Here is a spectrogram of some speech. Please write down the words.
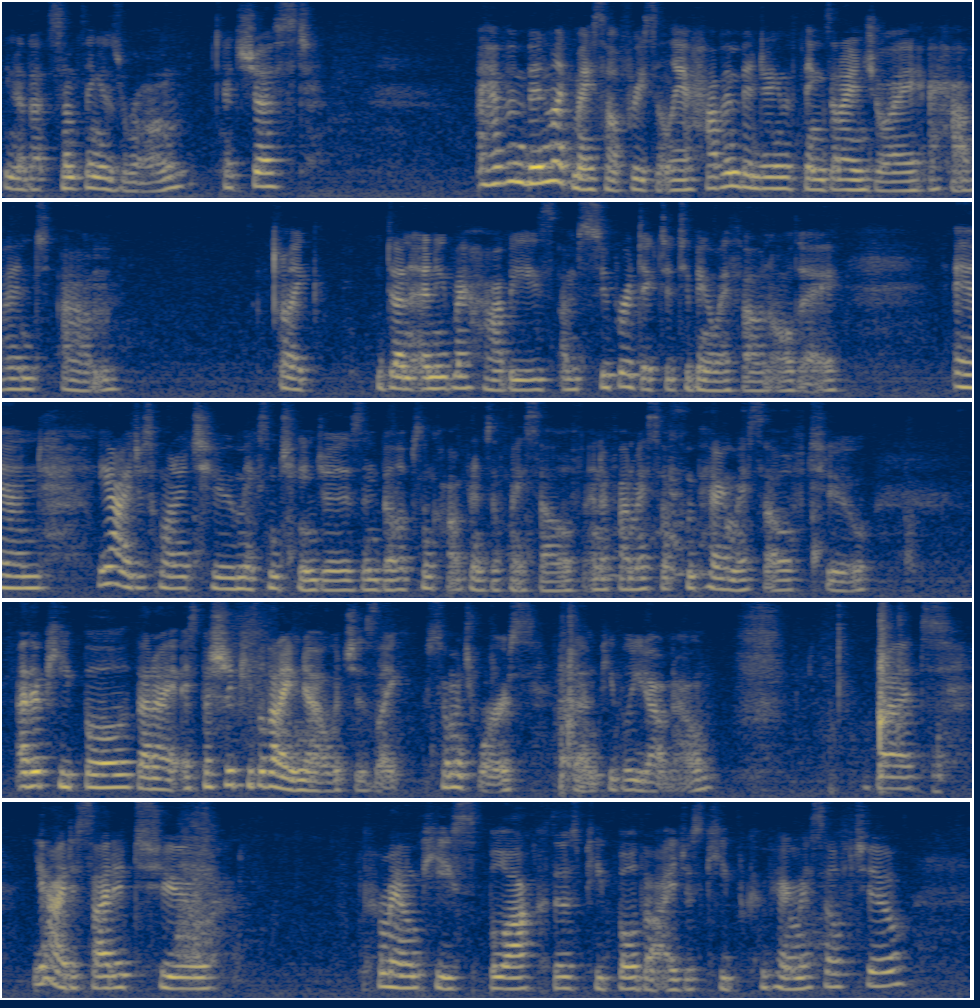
you know, that something is wrong. It's just, I haven't been like myself recently. I haven't been doing the things that I enjoy. I haven't, um, like, done any of my hobbies. I'm super addicted to being on my phone all day. And yeah, I just wanted to make some changes and build up some confidence with myself. And I found myself comparing myself to other people that I, especially people that I know, which is like so much worse than people you don't know. But yeah, I decided to, for my own peace, block those people that I just keep comparing myself to.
